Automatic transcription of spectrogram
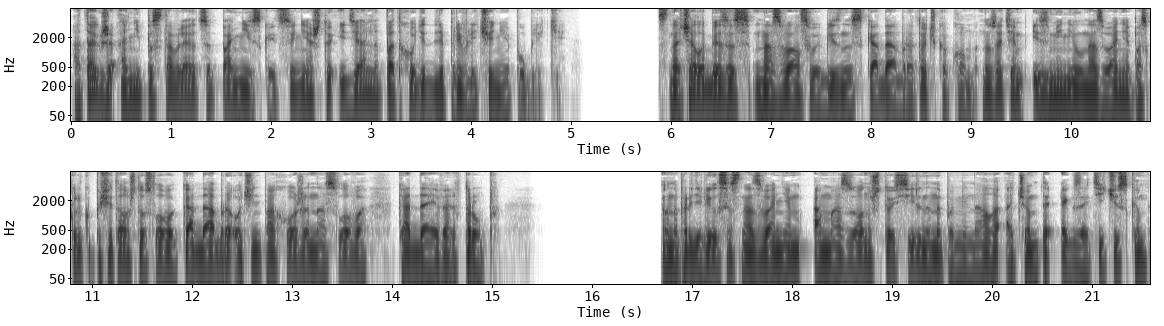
а также они поставляются по низкой цене, что идеально подходит для привлечения публики. Сначала Безос назвал свой бизнес kadabra.com, но затем изменил название, поскольку посчитал, что слово «кадабра» очень похоже на слово «кадайвер» – труп. Он определился с названием «Амазон», что сильно напоминало о чем-то экзотическом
